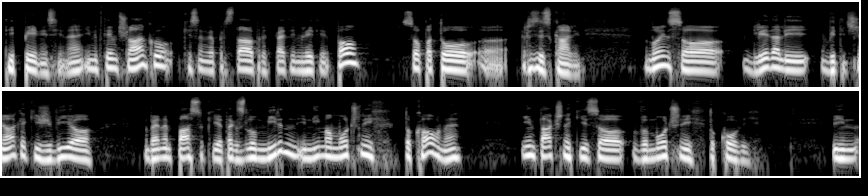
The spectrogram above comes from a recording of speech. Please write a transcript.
ti penisi. Ne? In v tem članku, ki sem ga predstavil pred petimi leti in pol, so pa to uh, raziskali. No, in so gledali vitičnjake, ki živijo v enem pasu, ki je tako zelo miren in nima močnih tokov, ne? in takšne, ki so v močnih tokovih. In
